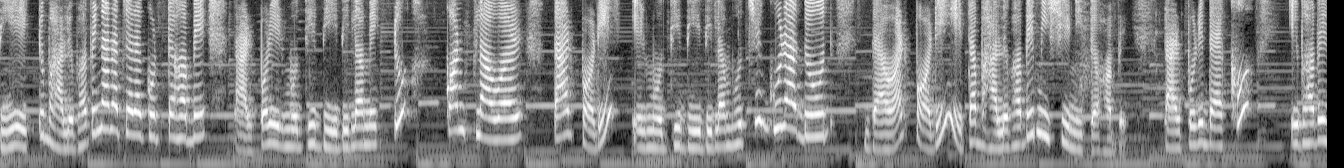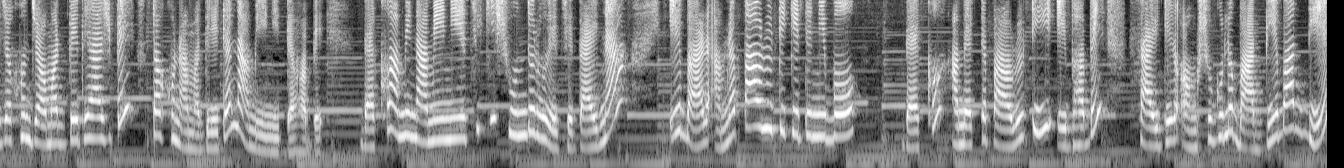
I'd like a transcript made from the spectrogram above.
দিয়ে একটু ভালোভাবে নাড়াচাড়া করতে হবে। তারপর এর মধ্যে দিয়ে দিলাম একটু কর্নফ্লাওয়ার তারপরে এর মধ্যে দিয়ে দিলাম হচ্ছে গুঁড়া দুধ। দেওয়ার পরে এটা ভালোভাবে মিশিয়ে নিতে হবে। তারপরে দেখো এভাবে যখন জমাট বেঁধে আসবে, তখন আমাদের এটা নামিয়ে নিতে হবে। দেখো আমি নামিয়ে নিয়েছি, কি সুন্দর হয়েছে, তাই না? এবার আমরা পাউরুটি কেটে নিব। দেখো, আমি একটা পাউরুটি এভাবে সাইডের অংশগুলো বাদ দিয়ে বাদ দিয়ে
